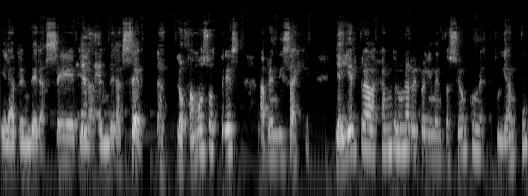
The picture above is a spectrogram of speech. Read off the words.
el aprender a ser y el aprender a ser. Los famosos tres aprendizajes. Y ayer trabajando en una retroalimentación con un estudiante,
